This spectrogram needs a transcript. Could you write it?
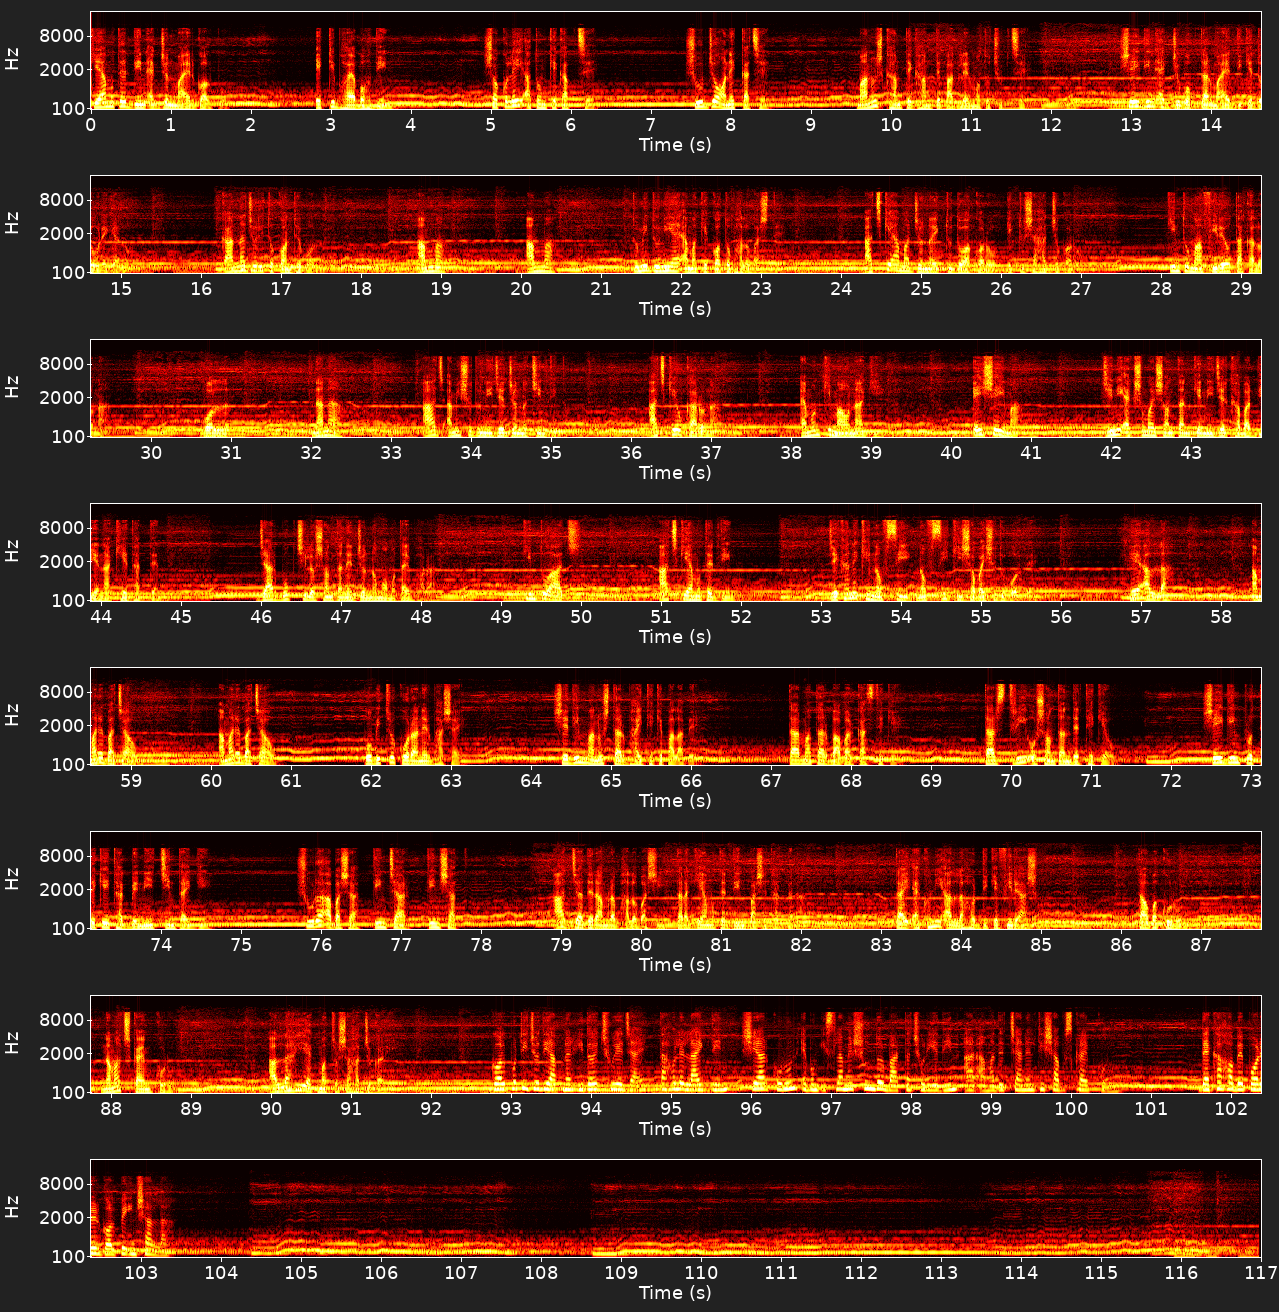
কেয়ামতের দিন একজন মায়ের গল্প। একটি ভয়াবহ দিন। সকলেই আতঙ্কে কাঁপছে। সূর্য অনেক কাছে। মানুষ ঘামতে ঘামতে পাগলের মতো ছুটছে। সেই দিন এক যুবক তার মায়ের দিকে দৌড়ে গেল। কান্নাজড়িত কণ্ঠে বল আম্মা আম্মা, তুমি দুনিয়ায় আমাকে কত ভালোবাসতে। আজকে আমার জন্য একটু দোয়া করো, একটু সাহায্য করো। কিন্তু মা ফিরেও তাকালো না। বলল, না না, আজ আমি শুধু নিজের জন্য চিন্তিত। আজ কেউ কারও না। এমনকি মাও না গি। এই সেই মা, যিনি একসময় সন্তানকে নিজের খাবার দিয়ে না খেয়ে থাকতেন। যার বুক ছিল সন্তানের জন্য মমতায় ভরা। কিন্তু আজ আজ কেয়ামতের দিন যেখানে কি নফসি নফসি কি সবাই শুধু বলবে? হে আল্লাহ, আমারে বাঁচাও আমারে বাঁচাও, পবিত্র কোরআনের ভাষায়। সেদিন মানুষ তার ভাই থেকে পালাবে, তার মা তার বাবার কাছ থেকে, তার স্ত্রী ও সন্তানদের থেকেও। সেই দিন প্রত্যেকেই থাকবে নিজ চিন্তায় গি সুরা আবাসা তিন চার, তিন সাত। আজ যাদের আমরা ভালোবাসি, তারা কেয়ামতের দিন পাশে থাকবে না। তাই এখনই আল্লাহর দিকে ফিরে আসুন। তাওবা করুন। নামাজ কায়েম করুন। আল্লাহই একমাত্র সাহায্যকারী। গল্পটি যদি আপনার হৃদয় ছুঁয়ে যায়, তাহলে লাইক দিন, শেয়ার করুন এবং ইসলামের সুন্দর বার্তা ছড়িয়ে দিন আর আমাদের চ্যানেলটি সাবস্ক্রাইব করুন। দেখা হবে পরের গল্পে ইনশাল্লাহ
